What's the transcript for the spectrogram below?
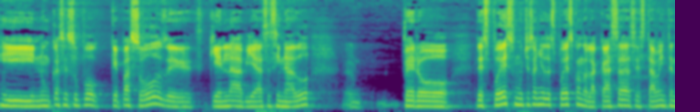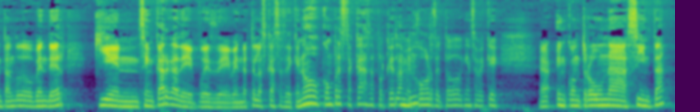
y nunca se supo qué pasó, de quién la había asesinado. Pero después, muchos años después, cuando la casa se estaba intentando vender, quien se encarga de, pues, de venderte las casas, de que no, compra esta casa porque es la mejor de todo, quién sabe qué, eh, encontró una cinta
